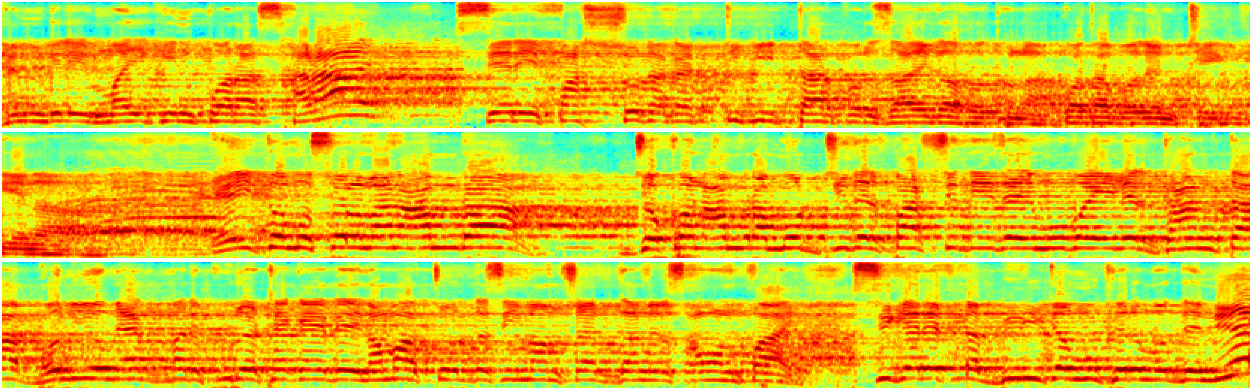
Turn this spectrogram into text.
হ্যান্ডবেলের মাইকিং করা ছাড়াই সেরে পাঁচশো টাকার টিকিট তারপর জায়গা হতো না। কথা বলেন ঠিক কিনা? এই তো মুসলমান আমরা। যখন আমরা মসজিদের পার্শ্বে দিয়ে যাই, মোবাইলের গানটা ভলিউম একবারে পুরো ঠেকাই দেয়, নামাজ চলতেছে, ইমাম সাহেব গানের সাউন্ড পায়। সিগারেটটা বিড়িটা মুখের মধ্যে নিয়ে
